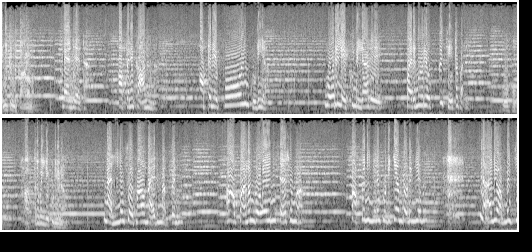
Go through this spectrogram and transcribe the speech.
എനിക്കൊന്ന് കാണണം. വേണ്ട ചേട്ടാ അപ്പനെ കാണണ്ട. അപ്പൻ എപ്പോഴും കുടിയാ. ഒരു ലക്കുമില്ലാതെ വരുന്നവരൊക്കെ ചീത്ത പറയും. ഓഹോ അത്ര വലിയ കുടിയനാണ് നല്ല സ്വഭാവമായിരുന്നു അപ്പന്. ആ പണം പോയതിന് ശേഷമാ അപ്പൻ ഇങ്ങനെ കുടിക്കാൻ തുടങ്ങിയത്. ഞാനും അമ്മച്ചി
